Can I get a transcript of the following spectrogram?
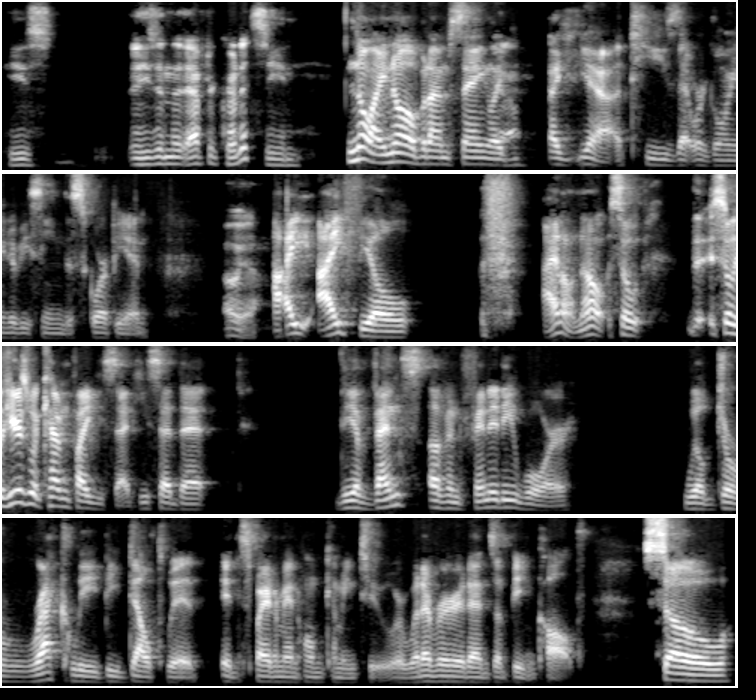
he's he's in the after credit scene. no, I know, but I'm saying like, Yeah. I, yeah, a tease that we're going to be seeing the Scorpion. Oh yeah, I I feel I don't know. So so here's what Kevin Feige said. He said that the events of Infinity War will directly be dealt with in Spider-Man Homecoming 2 or whatever it ends up being called. So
